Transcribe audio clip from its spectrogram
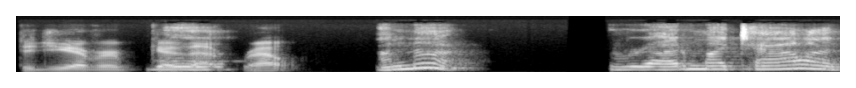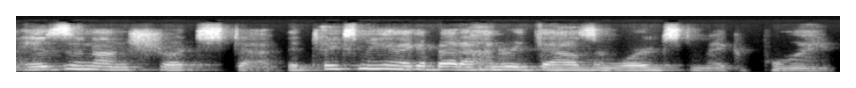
Did you ever go that route? I'm not. Right, my talent isn't on short stuff. It takes me like about a hundred thousand words to make a point.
